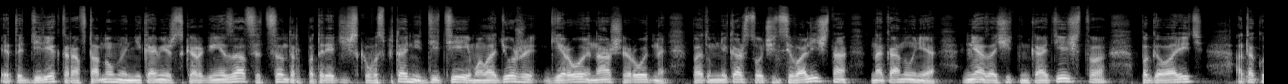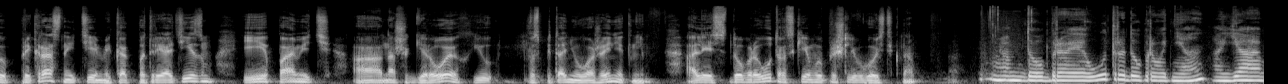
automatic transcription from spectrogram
Это директор автономной некоммерческой организации «Центр патриотического воспитания детей и молодежи. Герои нашей Родины». Поэтому, мне кажется, очень символично накануне Дня защитника Отечества поговорить о такой прекрасной теме, как патриотизм и память о наших героях и воспитание уважения к ним. Олесь, доброе утро. С кем вы пришли в гости к нам? Доброе утро, доброго дня. Я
